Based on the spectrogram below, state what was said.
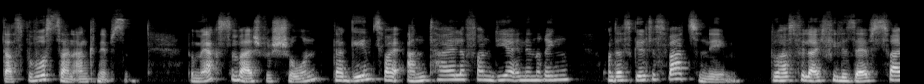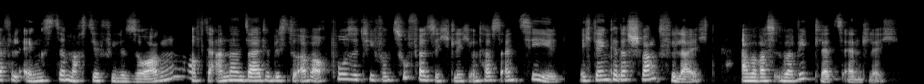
das Bewusstsein anknipsen. Du merkst zum Beispiel schon, da gehen zwei Anteile von dir in den Ring und das gilt es wahrzunehmen. Du hast vielleicht viele Selbstzweifel, Ängste, machst dir viele Sorgen. Auf der anderen Seite bist du aber auch positiv und zuversichtlich und hast ein Ziel. Ich denke, das schwankt vielleicht. Aber was überwiegt letztendlich?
